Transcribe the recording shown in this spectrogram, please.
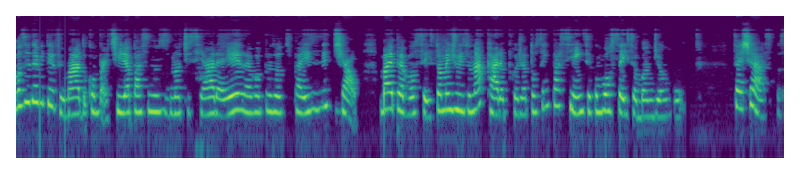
Você deve ter filmado, compartilha, passe nos noticiários aí, leva para os outros países e tchau. Bye pra vocês. Tomem juízo na cara, porque eu já tô sem paciência com vocês, seu bando de angu. Fecha aspas.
